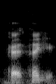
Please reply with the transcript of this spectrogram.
Okay, thank you.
